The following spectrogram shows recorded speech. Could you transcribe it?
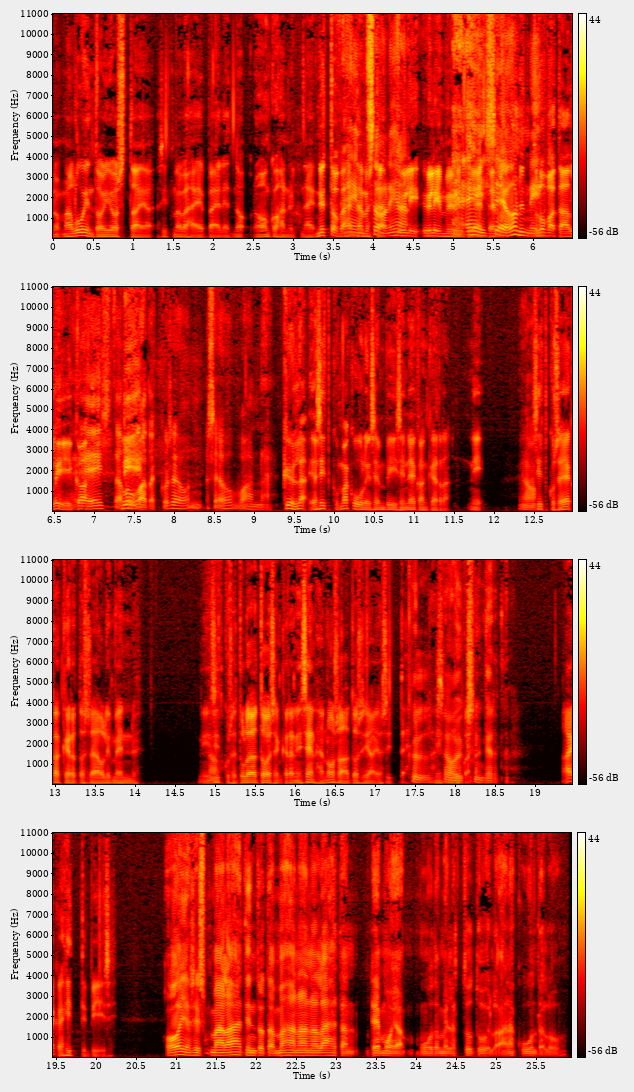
No mä luin ton jostain ja sitten mä vähän epäilin, että no, no onkohan nyt näin. Nyt on vähän tämmöistä se on ihan- yli, ylimyyntiä, Ei että se no, on nyt niin. luvataan liikaa. Ei sitä niin, luvata, kun se on, se on vaan näin. Kyllä, ja sitten kun mä kuulin sen biisin ekan kerran, niin sitten kun se eka kerta se oli mennyt, niin sitten kun se tulee jo toisen kerran, niin senhän osaa tosiaan jo sitten. Kyllä, niin se on mukana. yksinkertainen. Aika hittibiisi. Oh, ja siis mä lähetin, tota, mähän aina lähetän demoja muutamille tutuilla aina kuunteluun.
